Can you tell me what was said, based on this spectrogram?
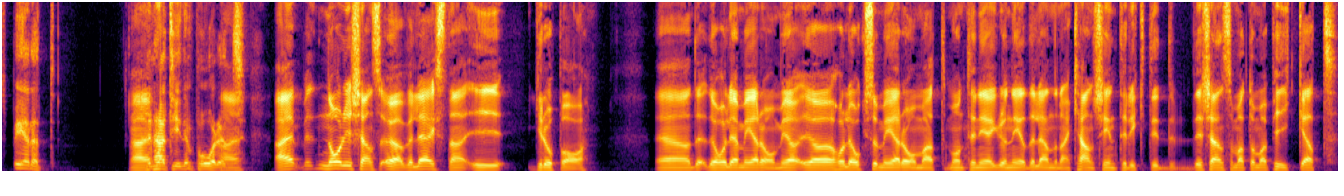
spelet Nej. den här tiden på året. Nej. Nej, Norge känns överlägsna i Grupp A. Eh, det, det håller jag med om. Jag, jag håller också med om att Montenegro och Nederländerna kanske inte riktigt, det känns som att de har pikat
